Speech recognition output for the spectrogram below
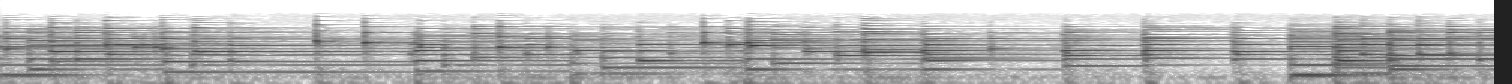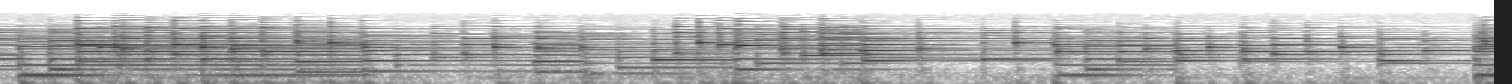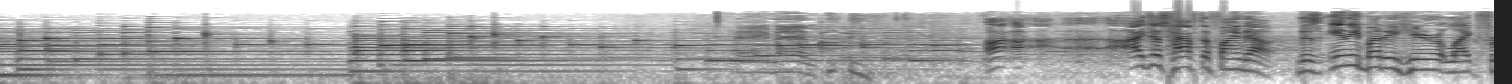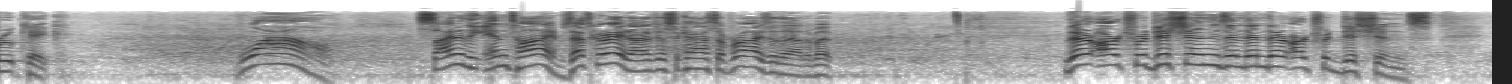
Amen. Just have to find out does anybody here like fruitcake? Wow. Sign of the end times. That's great. I'm just kind of surprised at that. But there are traditions and then there are traditions.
